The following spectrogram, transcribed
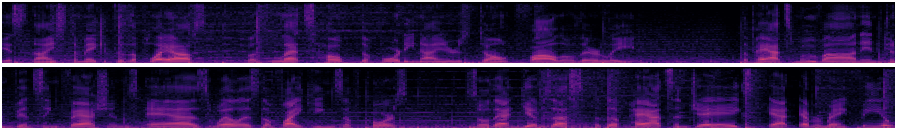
It's nice to make it to the playoffs, but let's hope the 49ers don't follow their lead. The Pats move on in convincing fashions, as well as the Vikings, of course. So that gives us the Pats and Jags at Everbank Field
